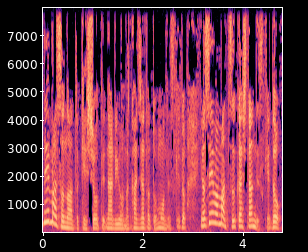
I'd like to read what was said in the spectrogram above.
で、まあその後決勝ってなるような感じだったと思うんですけど、予選はまあ通過したんですけど、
